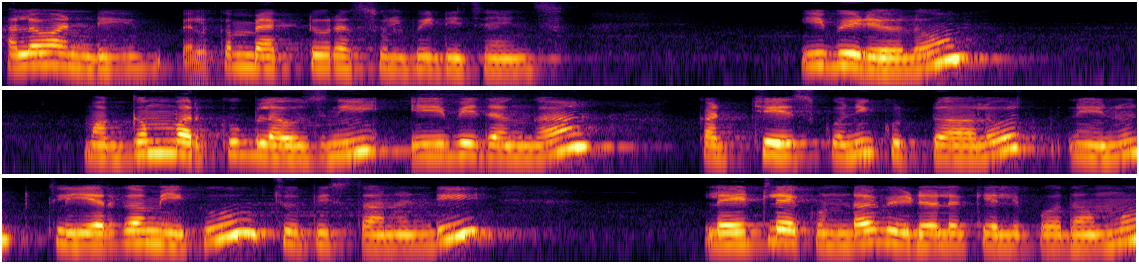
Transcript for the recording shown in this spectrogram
హలో అండి welcome back to Rasulbi designs. ఈ వీడియోలో మగ్గం వర్క్ బ్లౌజ్ని ఏ విధంగా కట్ చేసుకొని కుట్టాలో నేను క్లియర్గా మీకు చూపిస్తానండి. లేట్ లేకుండా వీడియోలోకి వెళ్ళిపోదాము.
